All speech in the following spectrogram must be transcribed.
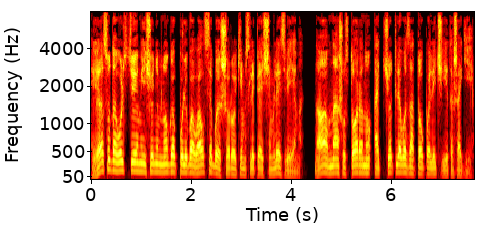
Я с удовольствием еще немного полюбовался бы широким слепящим лезвием, но в нашу сторону отчетливо затопали чьи-то шаги.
